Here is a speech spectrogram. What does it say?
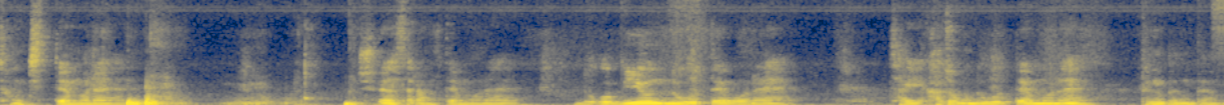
정치 때문에 주변 사람 때문에 누구 미운 누구 때문에 자기 가족 누구 때문에 등등등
